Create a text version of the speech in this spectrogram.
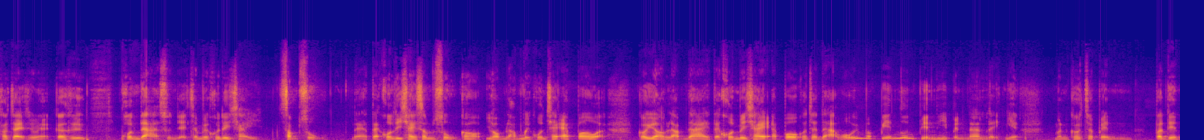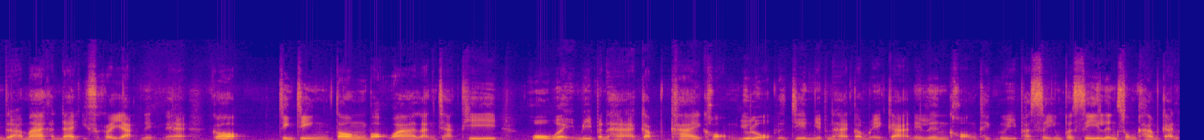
เข้าใจใช่ไหมก็คือคนด่าส่วนใหญ่จะไม่ค่อยได้ใช้ซัมซุง นะแต่คนที่ใช้ซัมซุงก็ยอมรับเหมือนคนใช้ Apple อะก็ยอมรับได้ แต่คนไม่ใช้ Apple ก็จะด่าว่ามาเปลี่ยนนู่นเปลี่ยนนี่เป็นนั่นอะไรเงี้ยมันก็จะเป็นประเด็นดราม่ากันได้อีกสักระยะหนึ่งนะฮะก็จริงๆต้องบอกว่าหลังจากที่หัวเว่ยมีปัญหากับค่ายของยุโรป หรือจีนมีปัญหากับอเมริกาในเรื่องของเทคโนโลยีภาษีภาษีเรื่องสงครามการ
